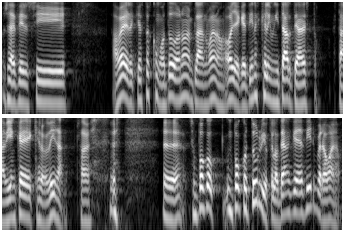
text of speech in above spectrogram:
o sea, decir, si... A ver, que esto es como todo, ¿no? En plan, bueno, oye, que tienes que limitarte a esto. Está bien que, que lo digan, ¿sabes? Eh, es un poco, un poco turbio que lo tengan que decir, pero bueno.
